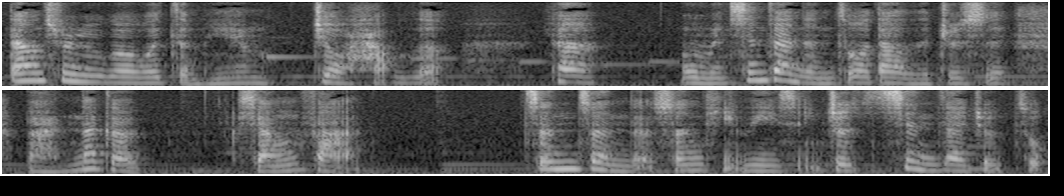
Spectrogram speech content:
当初如果我怎么样就好了。那我们现在能做到的，就是把那个想法真正的身体力行，就现在就做。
